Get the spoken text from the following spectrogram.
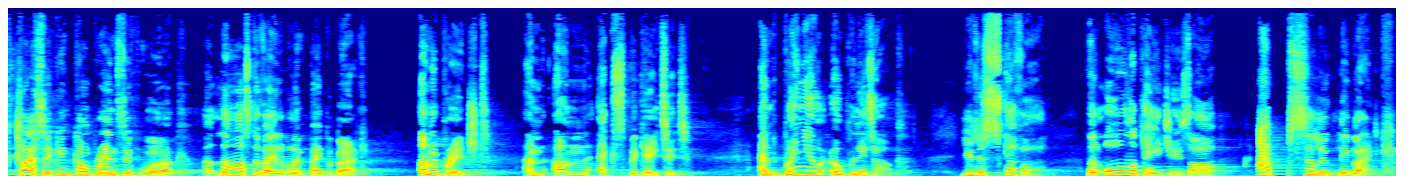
classic and comprehensive work, at last available in paperback, unabridged and unexpurgated. And when you open it up, you discover that all the pages are absolutely blank.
